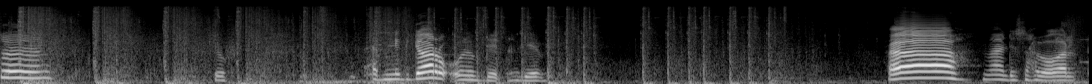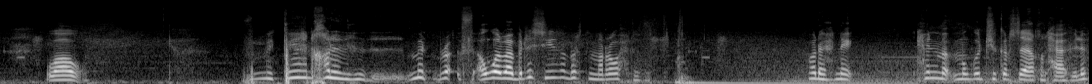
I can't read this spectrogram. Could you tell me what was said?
دن. شوف. بنقدر ونبدأ الجيم. آه ما عندي صحبة ورد واو. مكان خل من في أول ما بدأ السيزون رحت مرة واحدة ولا هني الحين موجود شكر سائق الحافلة.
